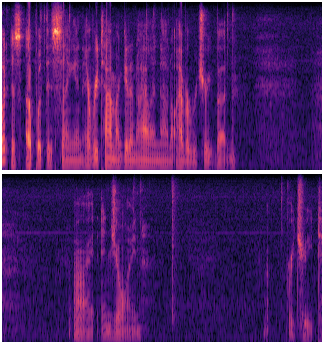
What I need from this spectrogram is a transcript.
What is up with this thing? And every time I get an island, I don't have a retreat button. Alright, and join. Retreat.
